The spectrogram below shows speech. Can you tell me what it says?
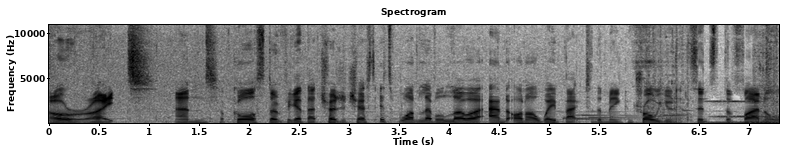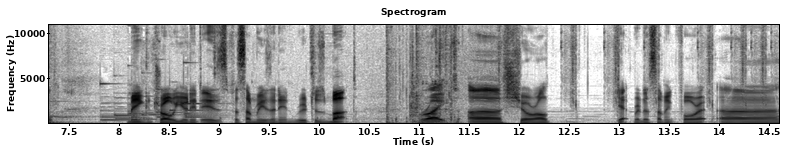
down. Alright. And, of course, don't forget that treasure chest. It's one level lower and on our way back to the main control unit, since the final main control unit is, for some reason, in Ruta's butt. Right, uh, sure, I'll get rid of something for it. Uh...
